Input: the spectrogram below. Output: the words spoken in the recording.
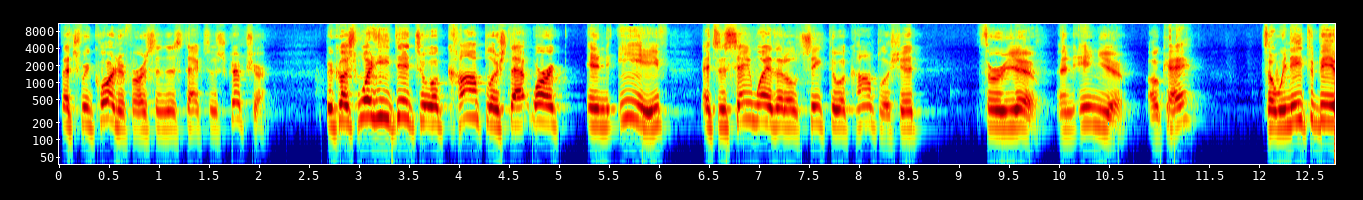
that's recorded for us in this text of Scripture. Because what he did to accomplish that work in Eve, it's the same way that he'll seek to accomplish it through you and in you, okay? So we need to be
